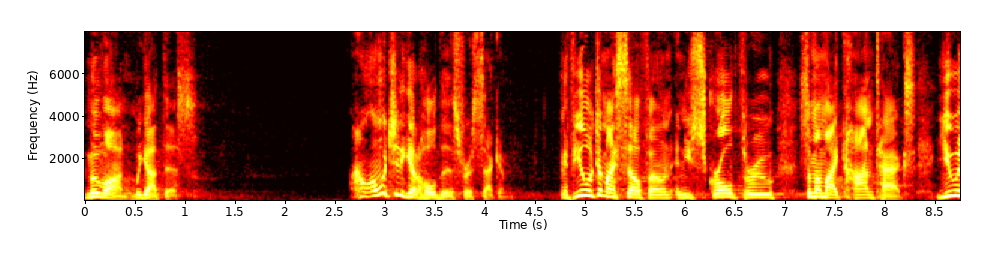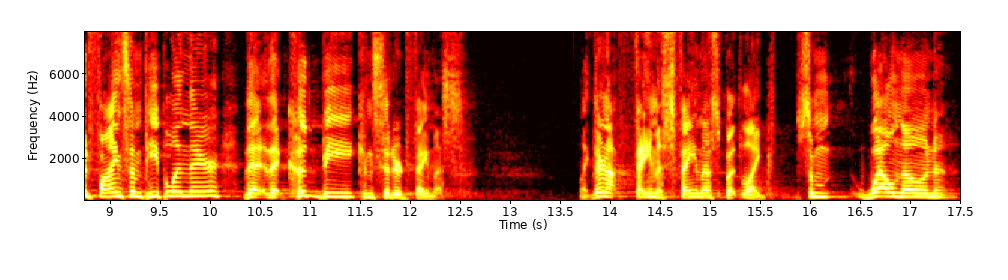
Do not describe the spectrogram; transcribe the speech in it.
Move on. We got this. I, I want you to get a hold of this for a second. If you looked at my cell phone and you scrolled through some of my contacts, you would find some people in there that, that could be considered famous. Like they're not famous, famous, but like some well known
